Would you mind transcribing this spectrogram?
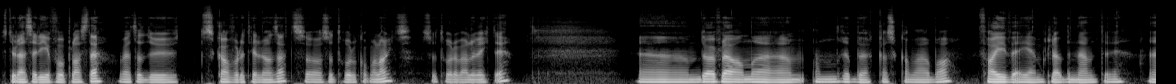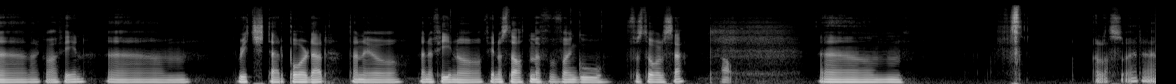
hvis du leser de og får plass til, og vet at du skal få det til uansett, så, så tror du kommer langt. Så jeg tror det er veldig viktig. Um, du har jo flere andre, andre bøker som kan være bra. 5 AM Club nevnte vi. Uh, den kan være fin. Ehm, Rich Dad Poor Dad. Den er jo den er fin, å, fin å starte med for å få en god forståelse. Ja. Um, ellers så er det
